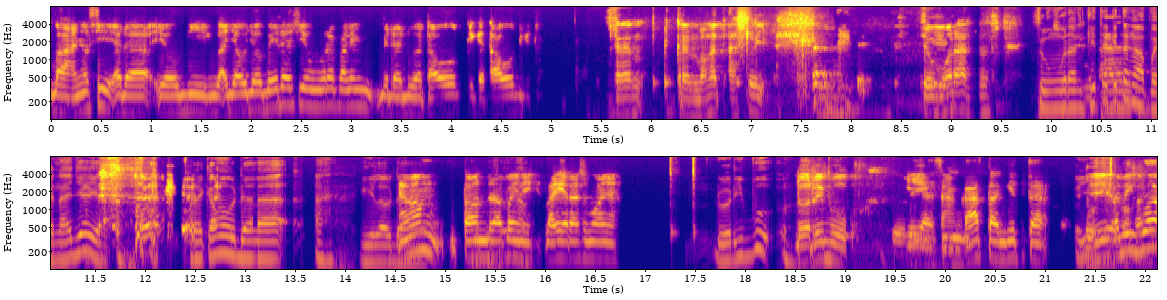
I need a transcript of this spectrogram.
banyak sih ada Yogi nggak jauh-jauh beda sih umurnya paling beda dua tahun tiga tahun gitu Keren keren banget asli. Seumuran. Seumuran kita kita ngapain aja ya? Mereka mah udah ah, gila udah emang tahun berapa ini lahirnya semuanya 2000. 2000. iya sangkatan kita Iya, Tapi makanya. gua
